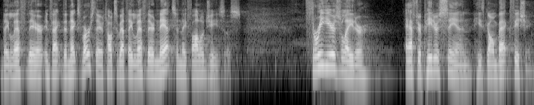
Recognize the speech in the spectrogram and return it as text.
they left their, in fact, the next verse there talks about they left their nets and they followed Jesus. Three years later, after Peter's sin, he's gone back fishing.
